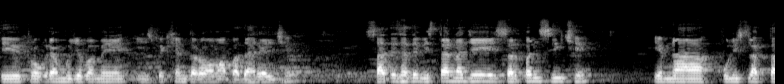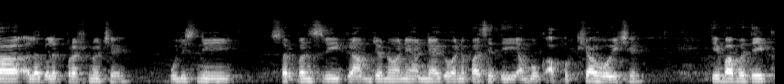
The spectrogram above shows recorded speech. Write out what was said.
તે પ્રોગ્રામ મુજબ અમે ઇન્સ્પેક્શન કરવામાં પધારેલ છે. સાથે સાથે વિસ્તારના જે સરપંચશ્રી છે, એમના પોલીસ લાગતા અલગ અલગ પ્રશ્નો છે. પોલીસની સરપંચશ્રી ગ્રામજનો અને અન્ય આગેવાનો પાસેથી અમુક અપેક્ષાઓ હોય છે. તે બાબતે એક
